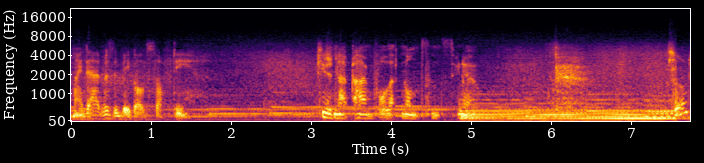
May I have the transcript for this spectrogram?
My dad was a big old softy. She didn't have time for all that nonsense, you know. So don't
